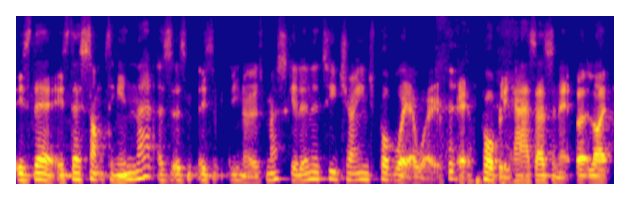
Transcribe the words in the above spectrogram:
is there is there something in that? As, as is, you know has masculinity changed? Probably well, it probably has hasn't it? But like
